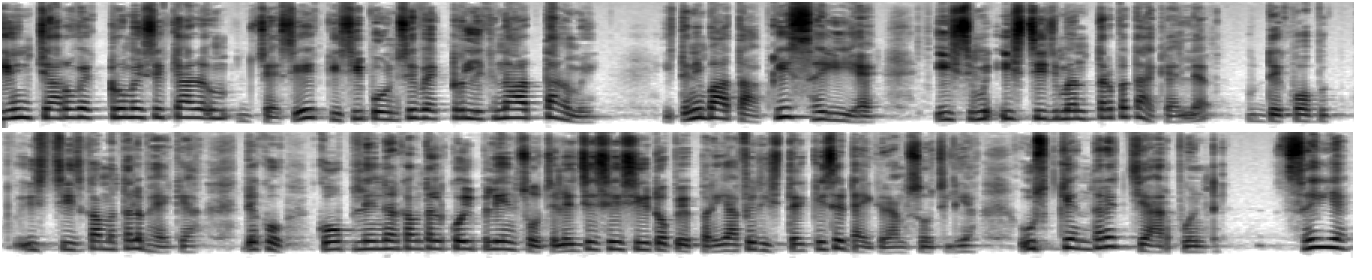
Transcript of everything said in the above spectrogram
इन चारों वेक्टरों में से क्या, जैसे किसी पॉइंट से वेक्टर लिखना आता हमें। इतनी बात आपकी सही है। इसमें, इस चीज़ में अंतर पता है क्या? देखो अब इस चीज़ का मतलब है क्या? देखो को प्लेनर का मतलब कोई प्लेन सोच ले, जैसे सीट ऑफ़ पेपर या फिर इस तरीके से डायग्राम सोच लिया। उसके अंदर है चार पॉइंट। सही है,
